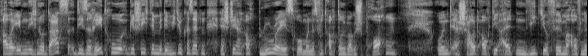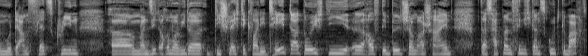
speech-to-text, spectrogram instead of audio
aber eben nicht nur das, diese Retro-Geschichte mit den Videokassetten, es stehen halt auch Blu-rays rum und es wird auch darüber gesprochen und er schaut auch die alten Videofilme auf einem modernen Flatscreen. Äh, man sieht auch immer wieder die schlechte Qualität dadurch, die äh, auf dem Bildschirm erscheint. Das hat man, finde ich, ganz gut gemacht.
